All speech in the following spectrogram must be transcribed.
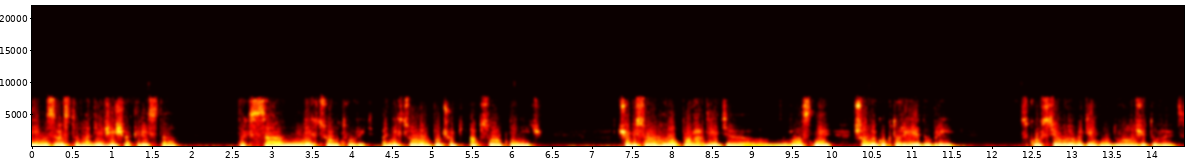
im zvestovať Ježiša Krista, tak sa nechcú otvoriť a nechcú nám počuť absolútne nič. Čo by som mohol poradiť e, vlastne človeku, ktorý je dobrý? Skúste urobiť jednu dôležitú vec.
